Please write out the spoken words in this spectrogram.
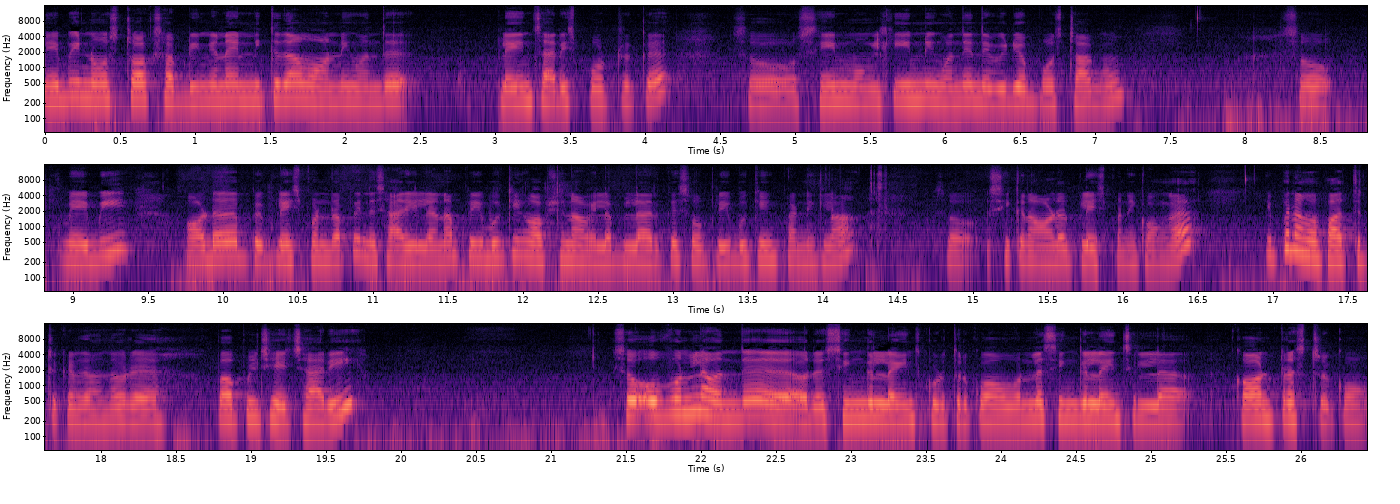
மேபி நோ ஸ்டாக்ஸ் அப்படின்னு ஏன்னா இன்றைக்கி தான் மார்னிங் வந்து பிளெயின் சாரீஸ் போட்டிருக்கு. ஸோ சேம் உங்களுக்கு ஈவினிங் வந்து இந்த வீடியோ போஸ்ட் ஆகும். ஸோ மேபி ஆர்டர் ப்ளேஸ் பண்ணுறப்ப இந்த சாரீ இல்லைனா ப்ரீ புக்கிங் ஆப்ஷன் அவைலபிளாக இருக்குது ஸோ ப்ரீ புக்கிங் பண்ணிக்கலாம். ஸோ சீக்கிரம் ஆர்டர் ப்ளேஸ் பண்ணிக்கோங்க. இப்போ நம்ம பார்த்துட்ருக்கிறது வந்து ஒரு பர்பிள் ஷேட் சாரீ ஸோ ஒவ்வொன்றில் வந்து ஒரு சிங்கிள் லைன்ஸ் கொடுத்துருக்கோம். ஒவ்வொன்றில் சிங்கிள் லைன்ஸ் இல்லை கான்ட்ராஸ்ட் இருக்கும்.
